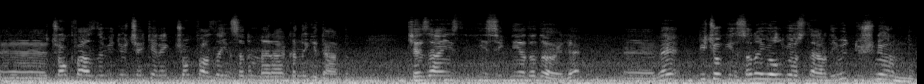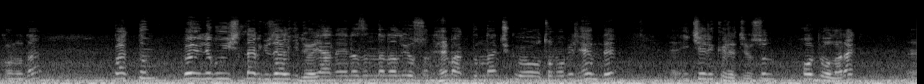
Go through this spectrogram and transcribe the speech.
eee, çok fazla video çekerek çok fazla insanın merakını giderdim. Keza Ins- Insignia'da da öyle. Eee, ve birçok insana yol gösterdiğimi düşünüyorum bu konuda. Baktım böyle bu işler güzel gidiyor. Yani en azından alıyorsun hem aklından çıkıyor otomobil hem de e, içerik üretiyorsun. Hobi olarak eee,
